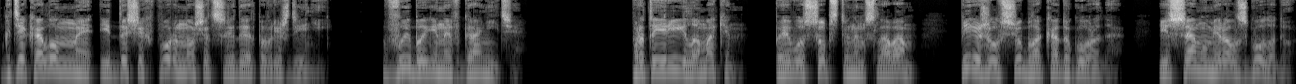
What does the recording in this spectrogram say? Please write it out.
где колонны и до сих пор носят следы от повреждений, выбоины в граните. Протеерей Ломакин, по его собственным словам, пережил всю блокаду города и сам умирал с голоду,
